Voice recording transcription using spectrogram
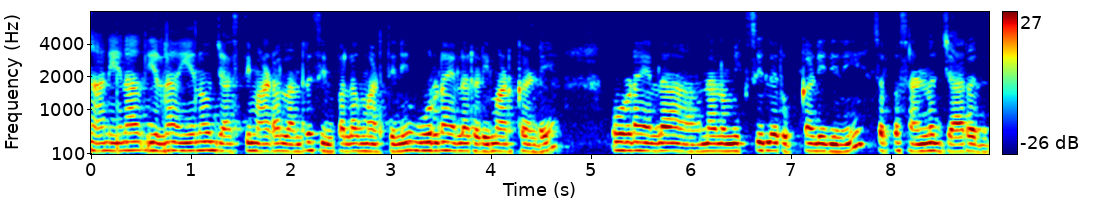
ನಾನೇನೋ ಎಲ್ಲ ಏನೋ ಜಾಸ್ತಿ ಮಾಡೋಲ್ಲ ಅಂದರೆ ಸಿಂಪಲ್ಲಾಗಿ ಮಾಡ್ತೀನಿ. ಹೂರ್ಣ ಎಲ್ಲ ರೆಡಿ ಮಾಡ್ಕೊಂಡೆ. ಹೂರ್ಣ ಎಲ್ಲ ನಾನು ಮಿಕ್ಸಿಲೇ ರುಬ್ಕೊಂಡಿದ್ದೀನಿ. ಸ್ವಲ್ಪ ಸಣ್ಣ ಜಾರಲ್ಲಿ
